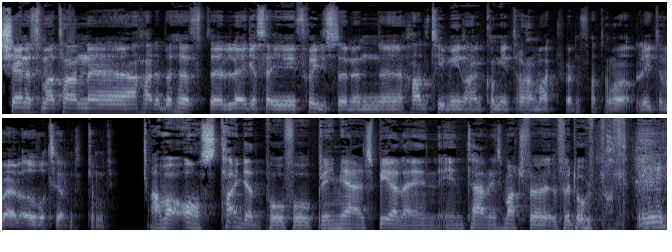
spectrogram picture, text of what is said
Kändes som att han eh, hade behövt eh, lägga sig i frysen en eh, halvtimme innan han kom in till den här matchen för att han var lite väl övertänd kan man tycka. Han var astaggad på att få premiärspela i en, en tävlingsmatch för, för Dortmund.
